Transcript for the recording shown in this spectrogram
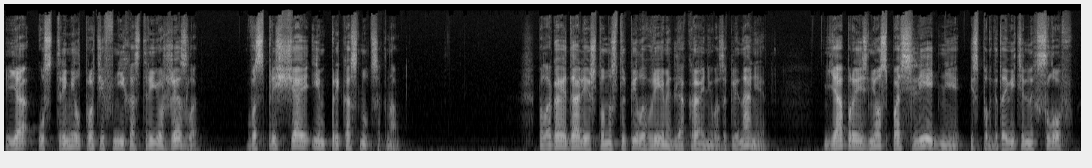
я устремил против них острие жезла, воспрещая им прикоснуться к нам. Полагая далее, что наступило время для крайнего заклинания, я произнес последние из подготовительных слов —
